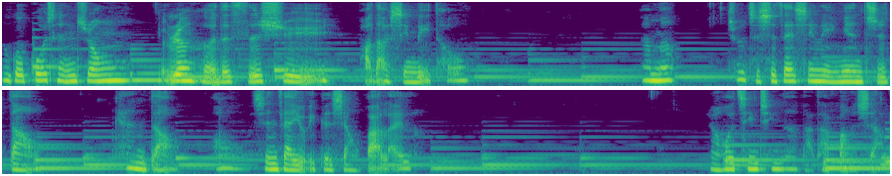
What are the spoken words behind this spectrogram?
如果过程中有任何的思绪跑到心里头，就只是在心里面知道、看到，哦，现在有一个想法来了，然后轻轻的把它放下来。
